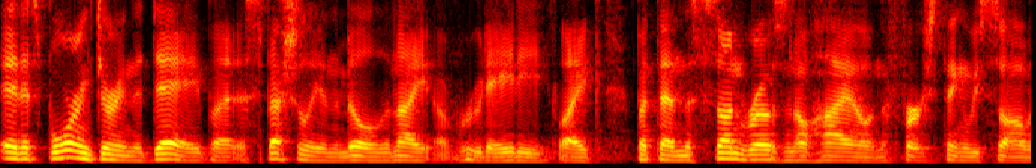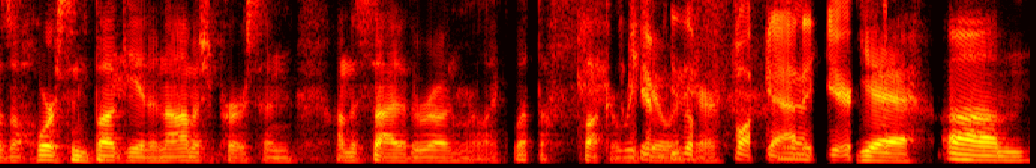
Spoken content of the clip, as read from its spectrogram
And it's boring during the day, but especially in the middle of the night of Route 80. Like, but then the sun rose in Ohio, and the first thing we saw was a horse and buggy and an Amish person on the side of the road, and we're like, "What the fuck are we Get me doing the here?" fuck out of here. yeah. Um.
